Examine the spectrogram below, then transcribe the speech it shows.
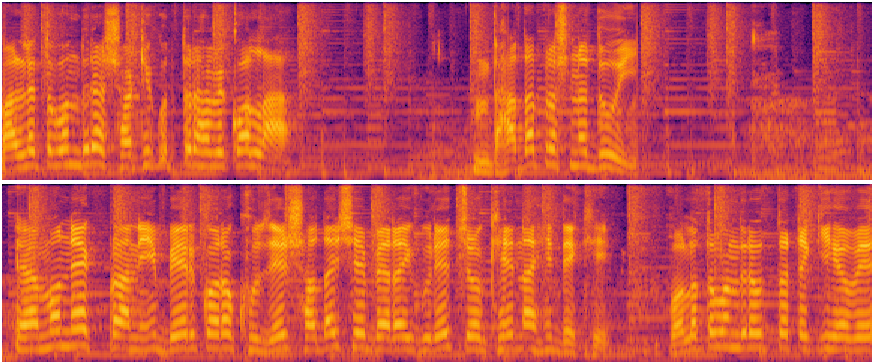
পারলে তো বন্ধুরা সঠিক উত্তর হবে কলা। ধাঁধা প্রশ্ন দুই। এমন এক প্রাণী বের করো খুঁজে, সদাই সে বেড়াই ঘুরে চোখে নাহি দেখে। বলো তো বন্ধুরা উত্তরটা কি হবে?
